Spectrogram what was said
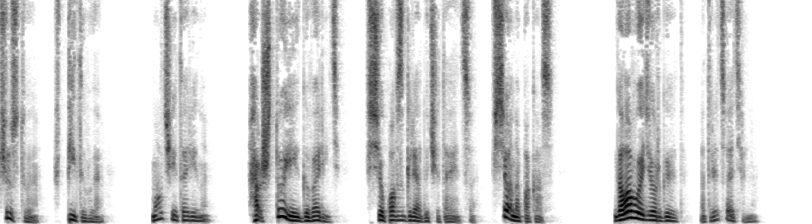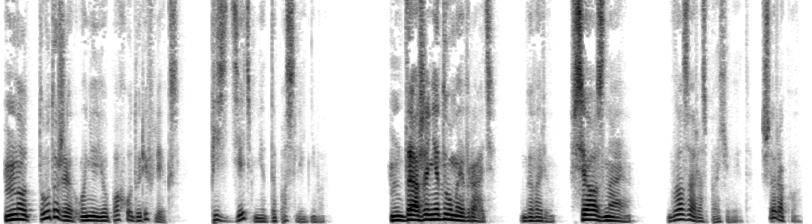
чувствую, впитываю. Молчит Арина. А что ей говорить? Все по взгляду читается. Все на показ. Головой дергает. Отрицательно. Но тут уже у нее, походу, рефлекс. Пиздеть мне до последнего. «Даже не думай врать», — говорю. «Все знаю». Глаза распахивает. Широко.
